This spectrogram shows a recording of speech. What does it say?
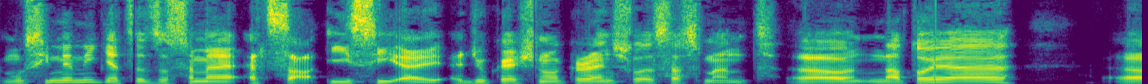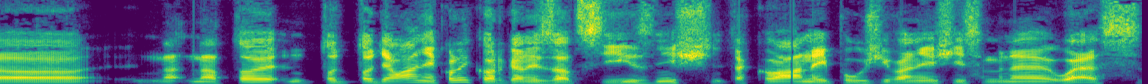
musíme mít něco, co se jmenuje ECA, ECA, Educational Credential Assessment. Uh, na to je Uh, na, na to, to, to dělá několik organizací, z nich taková nejpoužívanější se jmenuje WES,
